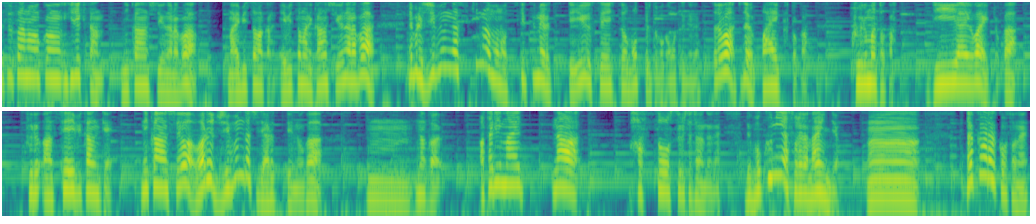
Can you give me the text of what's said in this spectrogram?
スサノオくん、秀樹さんに関して言うならば、まあ、エビス様か。エビス様に関して言うならば、やっぱり自分が好きなものを突き詰めるっていう性質を持ってると僕は思ってるんだよね。それは、例えばバイクとか、車とか、DIY とか、くる、あ、整備関係に関しては、割と自分たちでやるっていうのが、うーん、なんか、当たり前な発想をする人たちなんだよね。で、僕にはそれがないんだよ。うーん。だからこそね、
